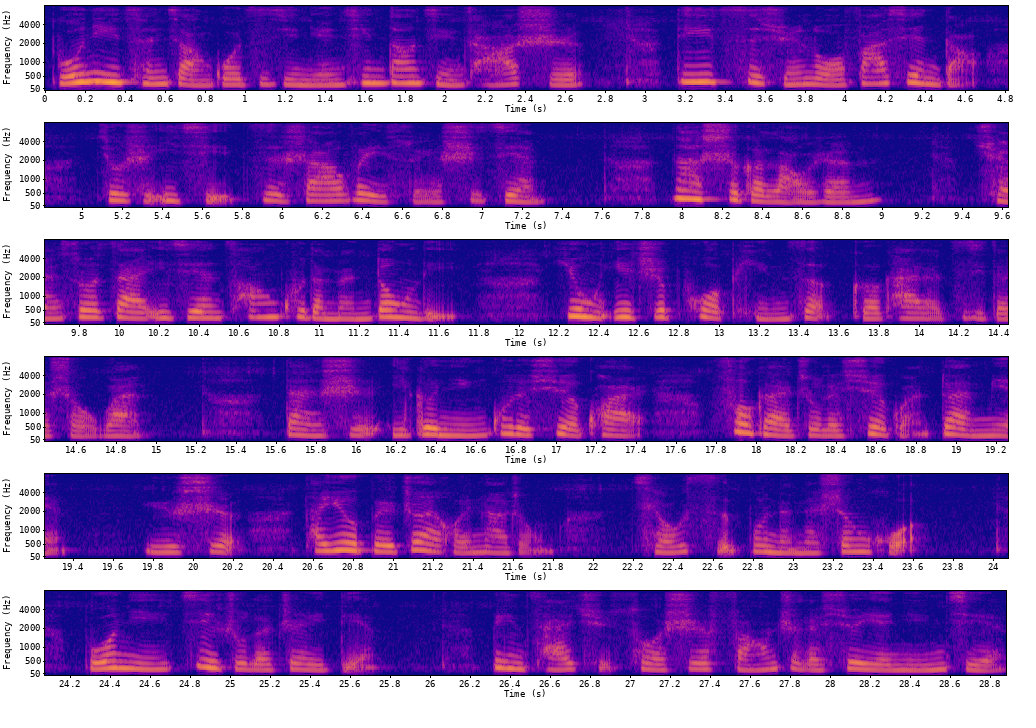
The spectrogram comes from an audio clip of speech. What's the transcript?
伯尼曾讲过自己年轻当警察时，第一次巡逻发现的就是一起自杀未遂事件。那是个老人，蜷缩在一间仓库的门洞里，用一只破瓶子割开了自己的手腕，但是一个凝固的血块覆盖住了血管断面，于是。他又被拽回那种求死不能的生活。伯尼记住了这一点，并采取措施防止了血液凝结。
